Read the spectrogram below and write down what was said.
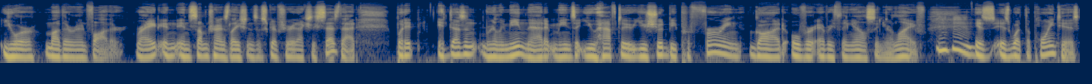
your mother and father, right? In, in some translations of scripture, it actually says that. But it, it doesn't really mean that. It means that you have to, you should be preferring God over everything else in your life, mm-hmm. is, is what the point is.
